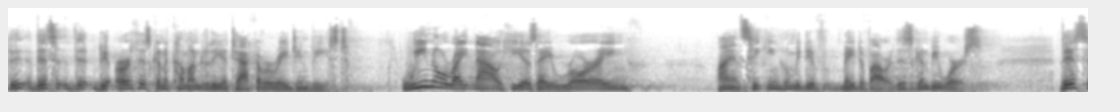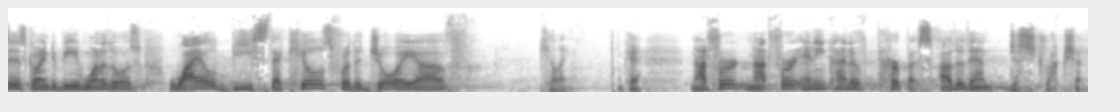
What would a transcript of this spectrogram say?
The, this, the, the earth is going to come under the attack of a raging beast. We know right now he is a roaring lion, seeking whom he may devour. This is going to be worse. This is going to be one of those wild beasts that kills for the joy of killing. Okay? Not for, not for any kind of purpose other than destruction.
